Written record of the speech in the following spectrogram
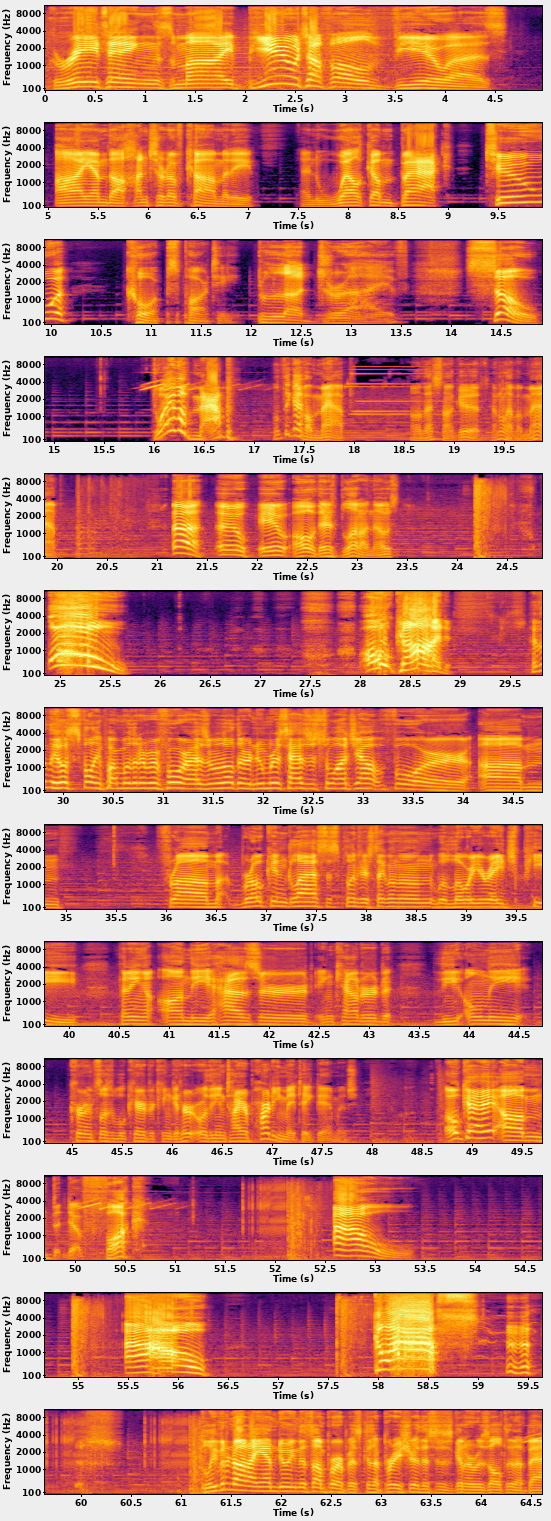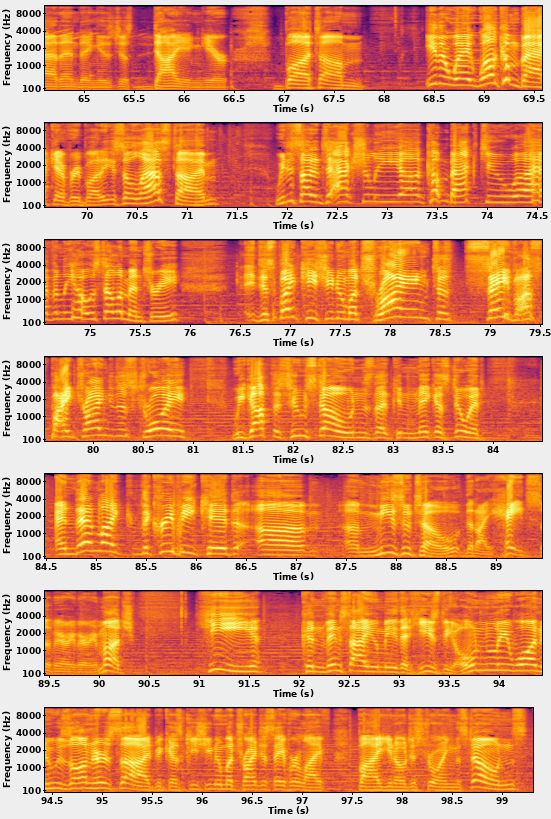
Greetings, my beautiful viewers! I am the Hunter of Comedy, and welcome back to Corpse Party Blood Drive. So, do I have a map? I don't think I have a map. Oh, that's not good. I don't have a map. Uh, ew, ew. Oh, there's blood on those. Oh! Oh, God! Heavenly Host is falling apart more than ever before. As a result, there are numerous hazards to watch out for. Um, from broken glass to splinters, Stegman will lower your HP. Depending on the hazard encountered, the only current selectable character can get hurt, or the entire party may take damage. Okay, um, fuck. Ow! Ow! Glass! Believe it or not, I am doing this on purpose because I'm pretty sure this is going to result in a bad ending, is just dying here. But, um, either way, welcome back, everybody. So last time, we decided to actually uh, come back to uh, Heavenly Host Elementary. Despite Kishinuma trying to save us by trying to destroy, we got the two stones that can make us do it. And then, like, the creepy kid, uh, uh, Mizuto, that I hate so very, very much, he convinced Ayumi that he's the only one who's on her side because Kishinuma tried to save her life by, you know, destroying the stones.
